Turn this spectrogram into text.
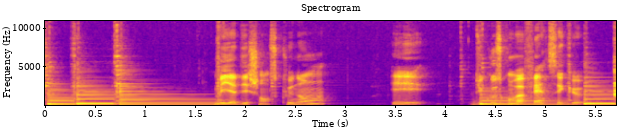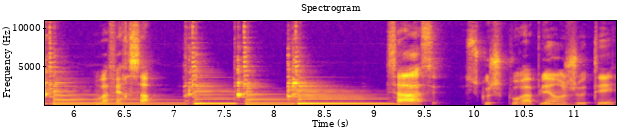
Mais il y a des chances que non. Et du coup, ce qu'on va faire, c'est que on va faire ça. Ça, c'est ce que je pourrais appeler un jeté.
